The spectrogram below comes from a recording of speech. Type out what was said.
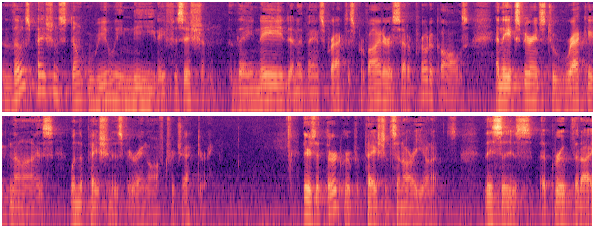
Those patients don't really need a physician. They need an advanced practice provider, a set of protocols, and the experience to recognize when the patient is veering off trajectory. There's a third group of patients in our units. This is a group that I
